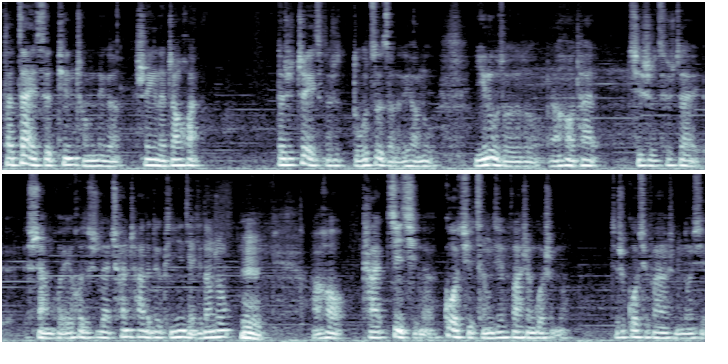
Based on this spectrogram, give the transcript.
他再一次听从那个声音的召唤，但是这一次他是独自走的这条路，一路走走走，然后他其实是在闪回或者是在穿插的这个平行剪辑当中，嗯然后他记起了过去曾经发生过什么，就是过去发生什么东西，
